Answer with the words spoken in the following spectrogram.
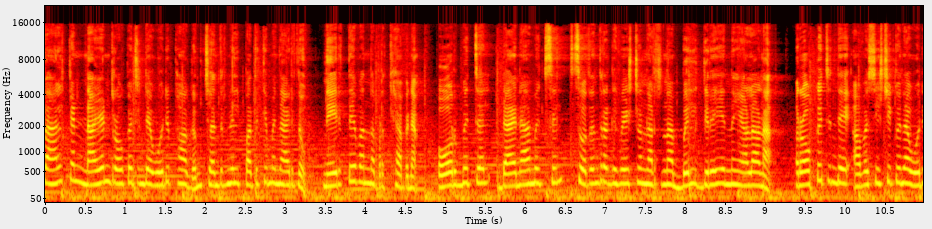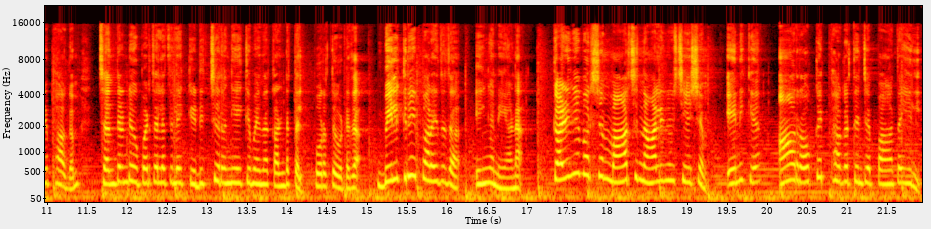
ഫാൽക്കൺ നയൻ റോക്കറ്റിന്റെ ഒരു ഭാഗം ചന്ദ്രനിൽ പതിക്കുമെന്നായിരുന്നു നേരത്തെ വന്ന പ്രഖ്യാപനം. ഓർബിറ്റൽ ഡൈനാമിക്സിൽ സ്വതന്ത്ര ഗവേഷണം നടത്തുന്ന ബിൽ ഗ്രേ എന്നയാളാണ് റോക്കറ്റിന്റെ അവശേഷിക്കുന്ന ഒരു ഭാഗം ചന്ദ്രന്റെ ഉപരിതലത്തിലേക്ക് ഇടിച്ചിറങ്ങിയേക്കുമെന്ന കണ്ടെത്തൽ പുറത്തുവിട്ടത്. ബിൽഗ്രി പറയുന്നത് ഇങ്ങനെയാണ്. കഴിഞ്ഞ വർഷം മാർച്ച് നാലിനു ശേഷം എനിക്ക് ആ റോക്കറ്റ് ഭാഗത്തിന്റെ പാതയിൽ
